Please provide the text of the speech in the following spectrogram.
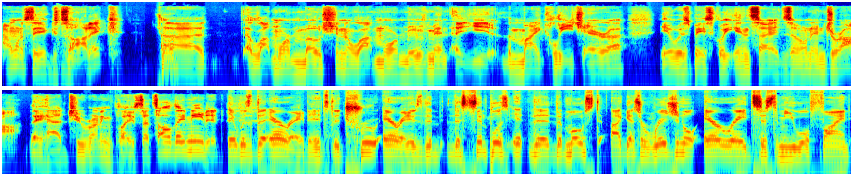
I want to say exotic, Sure. uh, a lot more motion, a lot more movement. Uh, the Mike Leach era, it was basically inside zone and draw. They had two running plays. That's all they needed. It was the air raid. It's the true air raid. It was the the simplest, it, the the most I guess original air raid system you will find.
